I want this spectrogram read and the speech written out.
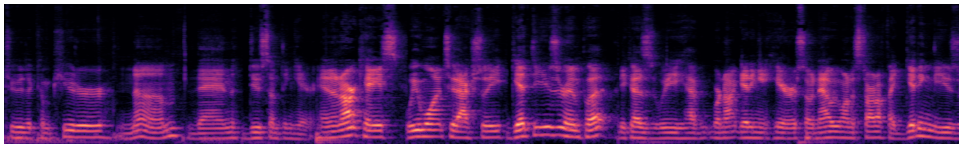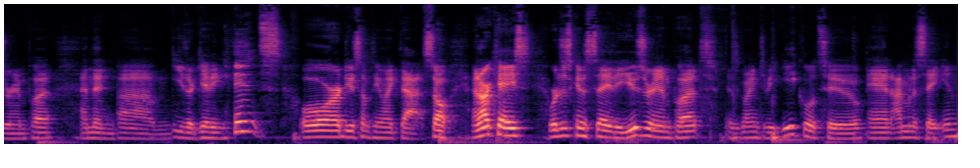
to the computer num, then do something here. And in our case, we want to actually get the user input because we have we're not getting it here. So now we want to start off by getting the user input and then um, either giving hints or do something like that. So in our case, we're just going to say the user input is going to be equal to, and I'm going to say input,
